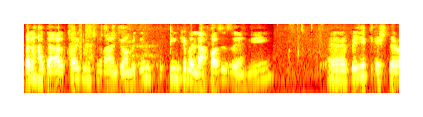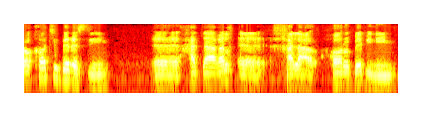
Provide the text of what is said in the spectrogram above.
ولی حداقل کاری که می‌تونیم انجام بدیم این که به لحاظ ذهنی به یک اشتراکاتی برسیم حداقل خلاها رو ببینیم.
